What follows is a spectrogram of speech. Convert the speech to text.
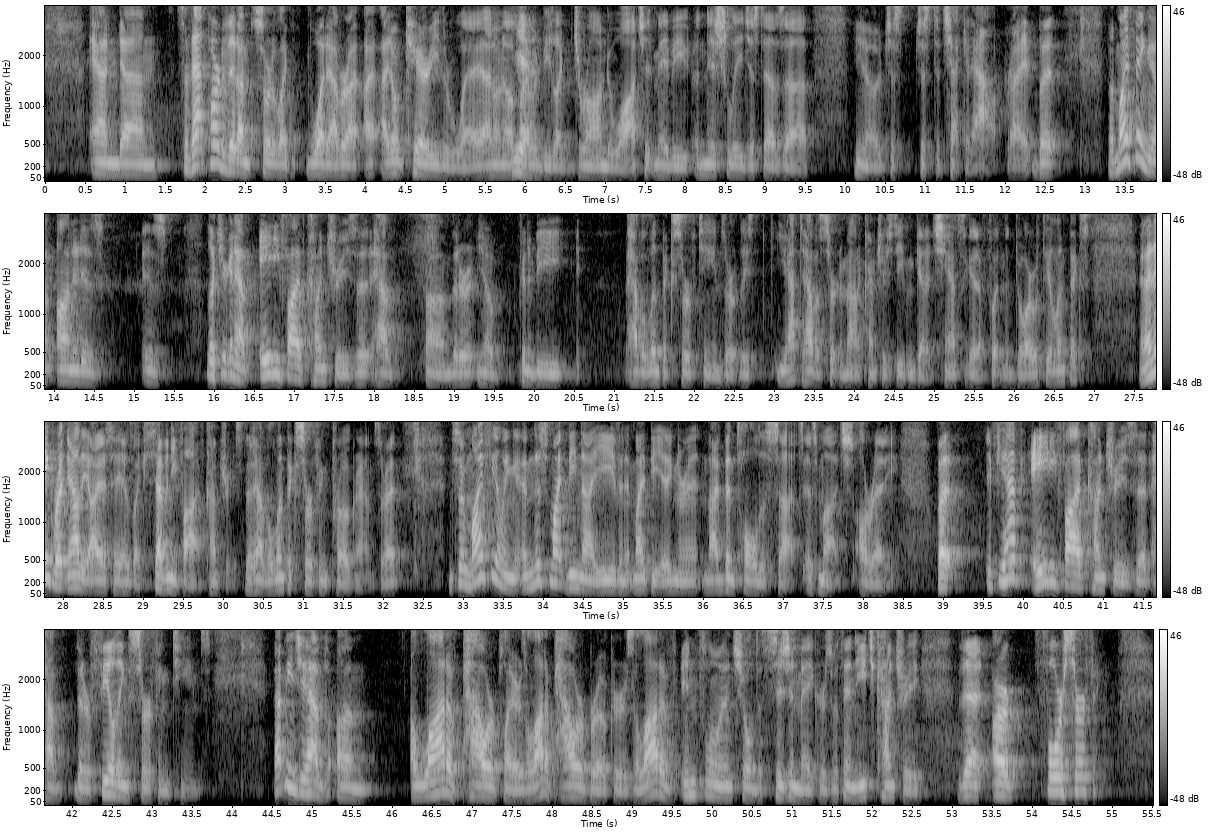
And um, so that part of it, I'm sort of like whatever. I, I, I don't care either way. I don't know if Yeah. I would be like drawn to watch it. Maybe initially just as a, you know, just just to check it out, right? But but my thing on it is is look, you're going to have 85 countries that have um, that are you know going to be have Olympic surf teams, or at least you have to have a certain amount of countries to even get a chance to get a foot in the door with the Olympics. And I think right now the ISA has like 75 countries that have Olympic surfing programs, right? And so my feeling, and this might be naive and it might be ignorant, and I've been told as such, as much already, but if you have 85 countries that have that are fielding surfing teams, that means you have um, a lot of power players, a lot of power brokers, a lot of influential decision makers within each country that are for surfing.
